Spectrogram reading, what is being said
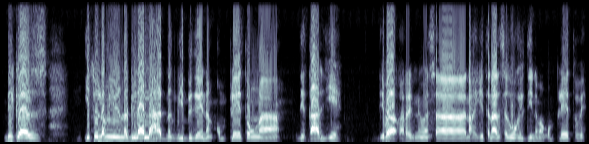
Because ito lang yung naglalahad, nagbibigay ng kompletong ah, detalye. 'Di ba? Karaniwan sa nakikita natin sa Google, di naman kompleto eh,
